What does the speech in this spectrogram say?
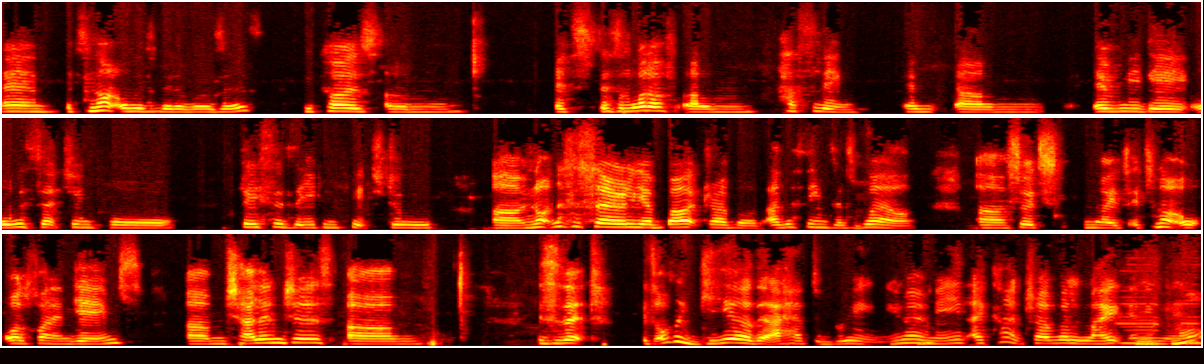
And it's not always a bit of roses because um, it's there's a lot of um, hustling and um, every day, always searching for places that you can pitch to, uh, not necessarily about travel, other things as well. Uh, so it's know it's it's not all, all fun and games. Um, challenges um, is that it's all the gear that I have to bring. You know what I mm-hmm. mean? I can't travel light mm-hmm. anymore.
